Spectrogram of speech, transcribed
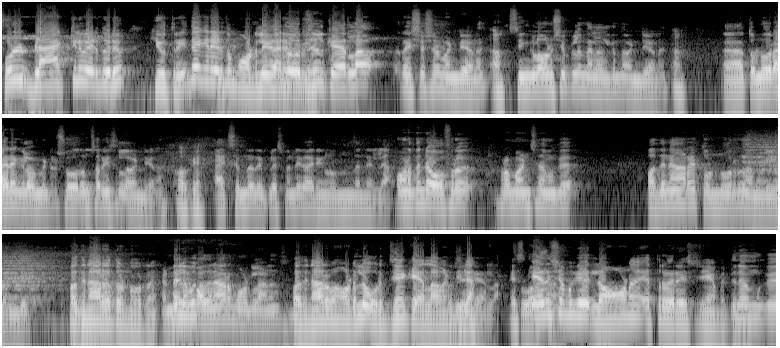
ഫുൾ ബ്ലാക്കിൽ വരുന്ന ഒരു ക്യൂ ത്രീ ഇത് എങ്ങനെയായിരുന്നു മോഡൽ കാര്യം ഒറിജിനൽ കേരള രജിസ്ട്രേഷൻ വണ്ടിയാണ്. സിംഗിൾ ഓണർഷിപ്പിൽ നിലനിൽക്കുന്ന വണ്ടിയാണ്. തൊണ്ണൂറായിരം കിലോമീറ്റർ ഷോറൂം സർവീസ് ഉള്ള വണ്ടിയാണ്. ഓക്കെ. ആക്സിഡന്റ് റീപ്ലേസ്മെന്റ് കാര്യങ്ങളൊന്നും തന്നെ ഇല്ല. ഓണത്തിന്റെ ഓഫർ പ്രമാണിച്ച് നമുക്ക് പതിനാറ് തൊണ്ണൂറിന് നമുക്ക് ഈ വണ്ടി. പതിനാറ് തൊണ്ണൂറിന്. പതിനാറ് മോഡലാണ് പതിനാറ് മോഡൽ ഒറിജിനൽ കേരള. വണ്ടി ഏകദേശം നമുക്ക് ലോൺ എത്ര വരെ ചെയ്യാൻ പറ്റും? നമുക്ക്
